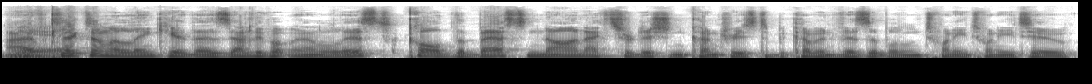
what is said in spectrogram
I've clicked on a link here that has definitely put me on a list called the best non-extradition countries to become invisible in 2022.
